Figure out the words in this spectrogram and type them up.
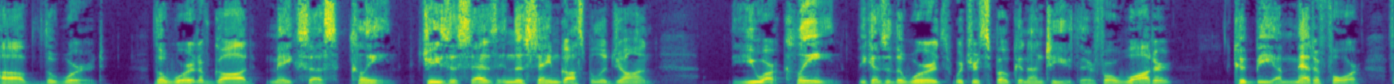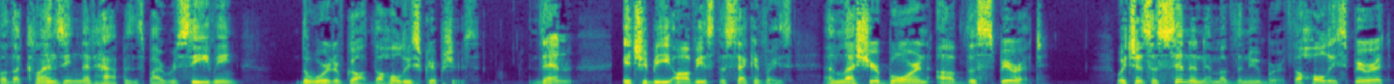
of the word. The word of God makes us clean. Jesus says in the same gospel of John, you are clean because of the words which are spoken unto you. Therefore water could be a metaphor for the cleansing that happens by receiving the Word of God, the Holy Scriptures. Then it should be obvious the second phrase, unless you're born of the Spirit, which is a synonym of the new birth. The Holy Spirit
